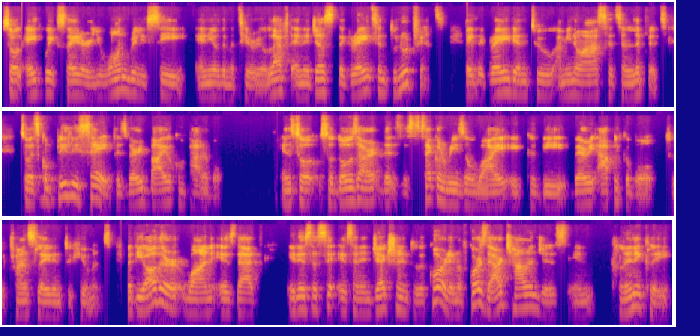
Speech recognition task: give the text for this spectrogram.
So eight weeks later, you won't really see any of the material left, and it just degrades into nutrients. They degrade into amino acids and lipids. So it's completely safe. It's very biocompatible. And so, so those are the, second reason why it could be very applicable to translate into humans. But the other one is that it is a, it's an injection into the cord. And of course, there are challenges in clinically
